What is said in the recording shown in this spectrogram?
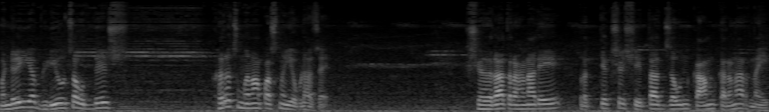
मंडळी या व्हिडिओचा उद्देश खरंच मनापासून एवढाच आहे. शहरात राहणारे प्रत्यक्ष शेतात जाऊन काम करणार नाहीत.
